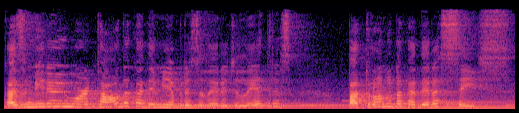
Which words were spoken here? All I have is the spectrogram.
Casimiro é um imortal da Academia Brasileira de Letras, patrono da cadeira 6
